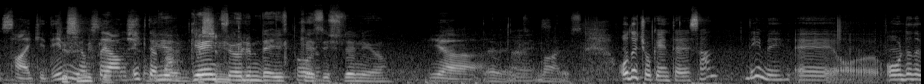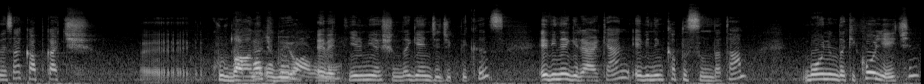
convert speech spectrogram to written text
sanki değil mi? Yoksa yanlış İlk mı? defa. Bir genç Kesinlikle. ölüm de ilk kez işleniyor. Ya. Evet, Evet. maalesef. O da çok enteresan değil mi? Ee, orada da mesela kapkaç e, kurbanı Kapkaç oluyor. kurbanı mı? Evet 20 yaşında gencecik bir kız evine girerken evinin kapısında tam boynundaki kolye için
